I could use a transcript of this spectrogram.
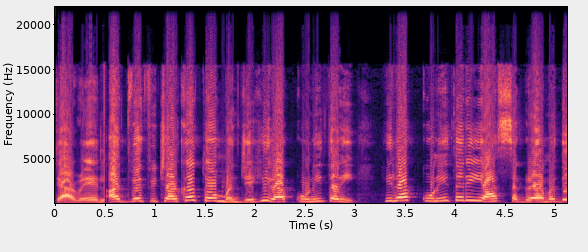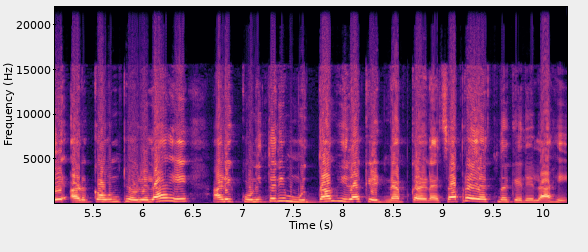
त्यावेळेला अद्वैत विचार करतो म्हणजे हिला कुणीतरी हिला कुणीतरी या सगळ्यामध्ये अडकवून ठेवलेलं आहे आणि कुणीतरी मुद्दाम हिला किडनॅप करण्याचा प्रयत्न केलेला आहे.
